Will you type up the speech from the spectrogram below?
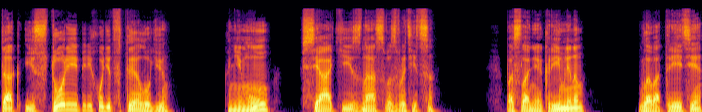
Так история переходит в теологию. К нему всякий из нас возвратится. Послание к римлянам, глава 3,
